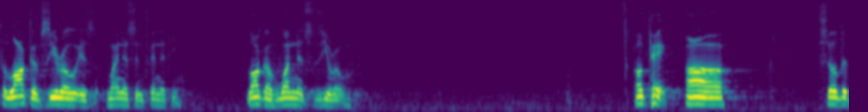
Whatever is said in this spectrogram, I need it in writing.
the log of zero is minus infinity. Log of one is zero. Okay, uh, so the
